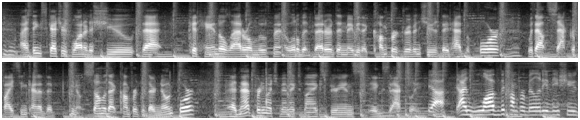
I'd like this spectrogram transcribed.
Mm -hmm. I think Skechers wanted a shoe that could handle lateral movement a little bit better than maybe the comfort driven shoes they'd had before without sacrificing kind of the, you know, some of that comfort that they're known for. And that pretty much mimics my experience exactly. Yeah, I love the comfortability of these shoes.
